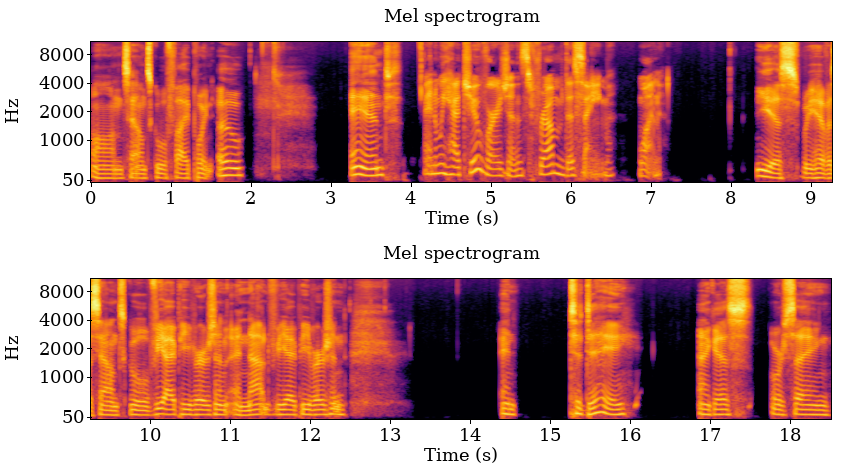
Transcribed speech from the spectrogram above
on Sound School 5.0. And And we had two versions from the same one. yes, we have a Sound School VIP version and not VIP version. And today, I guess we're saying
